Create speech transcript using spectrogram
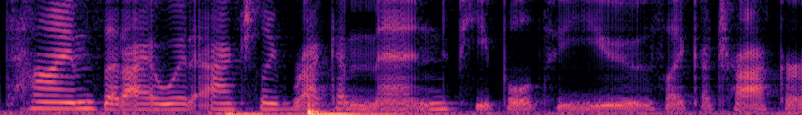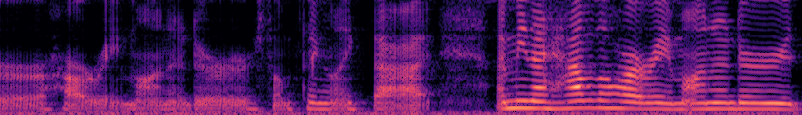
times that I would actually recommend people to use like a tracker or heart rate monitor or something like that. I mean, I have the heart rate monitor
